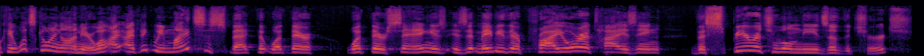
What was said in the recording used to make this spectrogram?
Okay, what's going on here? Well, I, I think we might suspect that what they're, what they're saying is, is that maybe they're prioritizing the spiritual needs of the church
